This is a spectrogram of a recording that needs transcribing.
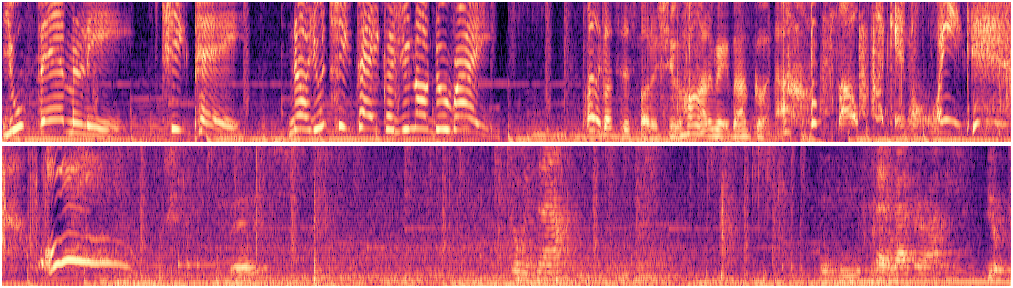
You family. Cheap pay. No, you cheap pay cause you know do right. I'm gonna go to this photo shoot. Whole lot of great vibes going on. I'm so fucking weak. Oh. You want me sit down? Set wrap around me. Yep.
